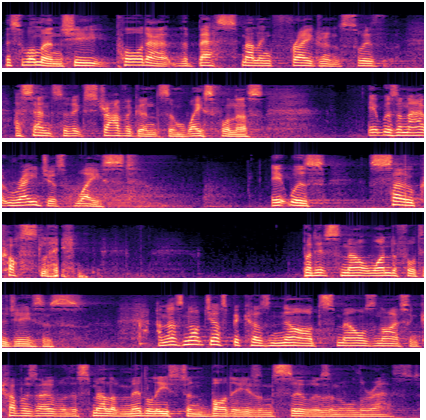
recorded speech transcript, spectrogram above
This woman, she poured out the best smelling fragrance with a sense of extravagance and wastefulness. It was an outrageous waste. It was so costly. but it smelled wonderful to Jesus. And that's not just because nard smells nice and covers over the smell of Middle Eastern bodies and sewers and all the rest.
